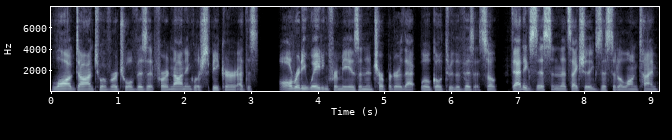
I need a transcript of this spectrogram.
logged on to a virtual visit for a non English speaker at this already waiting for me as an interpreter that will go through the visit. So that exists and that's actually existed a long time.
